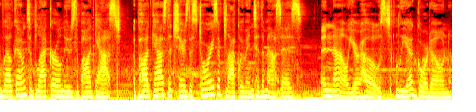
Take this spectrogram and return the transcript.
Welcome to Black Girl News, the podcast, a podcast that shares the stories of black women to the masses. And now, your host, Leah Gordon.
